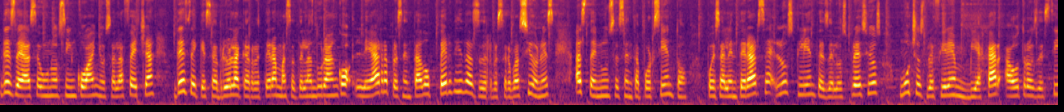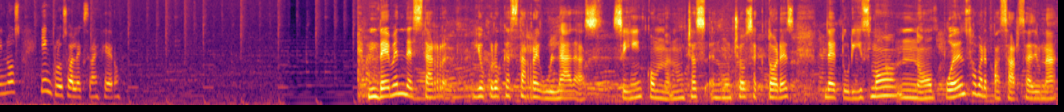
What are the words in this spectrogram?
desde hace unos cinco años a la fecha, desde que se abrió la carretera Mazatlán-Durango, le ha representado pérdidas de reservaciones hasta en un 60%, pues al enterarse los clientes de los precios, muchos prefieren viajar a otros destinos, incluso al extranjero. Deben de estar, yo creo que hasta reguladas, ¿sí? Como en, muchas, en muchos sectores de turismo no pueden sobrepasarse de una,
